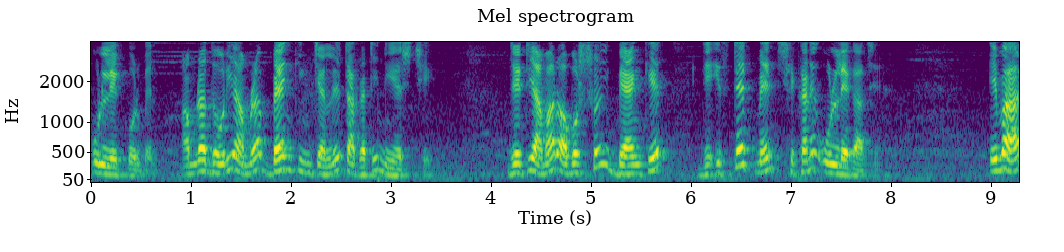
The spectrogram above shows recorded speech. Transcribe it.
উল্লেখ করবেন। আমরা ধরি, আমরা ব্যাংকিং চ্যানেলে টাকাটি নিয়ে এসেছি। যেটি আমার অবশ্যই ব্যাংকের যে স্টেটমেন্ট সেখানে উল্লেখ আছে। এবার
